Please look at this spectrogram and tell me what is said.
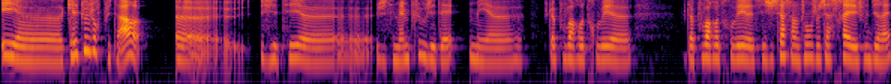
Et quelques jours plus tard, j'étais. je sais même plus où j'étais, mais je dois pouvoir retrouver. je dois pouvoir retrouver. si je cherche un jour, je chercherai et je vous dirai.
